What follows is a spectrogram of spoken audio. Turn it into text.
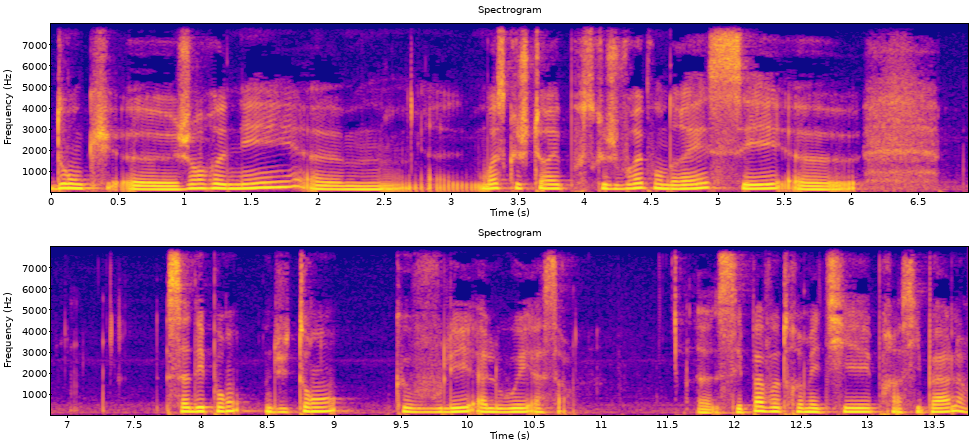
Donc, euh, Jean-René, euh, moi ce que, je te, ce que je vous répondrai, c'est ça dépend du temps que vous voulez allouer à ça. C'est pas votre métier principal.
